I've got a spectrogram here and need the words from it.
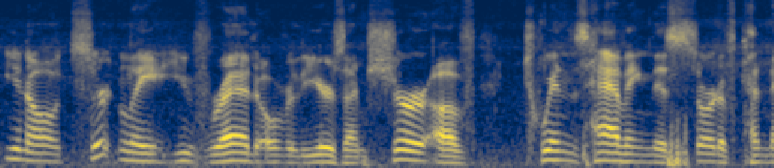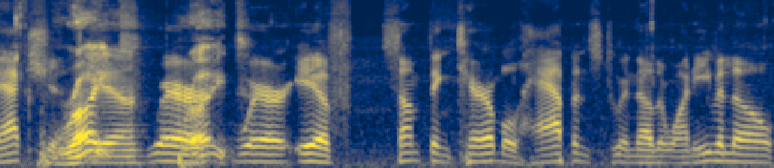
you know, certainly you've read over the years, I'm sure, of twins having this sort of connection, Right. Yeah. Where Right. where if something terrible happens to another one, even though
